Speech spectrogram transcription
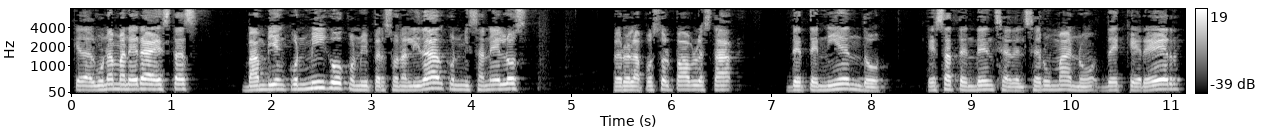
que de alguna manera estas van bien conmigo, con mi personalidad, con mis anhelos, pero el apóstol Pablo está deteniendo esa tendencia del ser humano de querer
